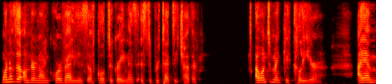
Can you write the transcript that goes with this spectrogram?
One of the underlying core values of Called to Greatness is to protect each other. I want to make it clear I am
